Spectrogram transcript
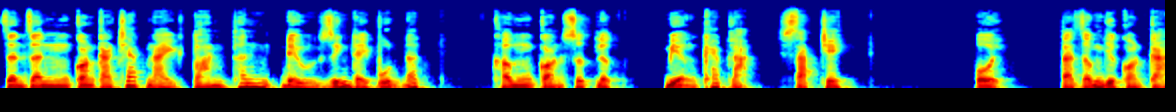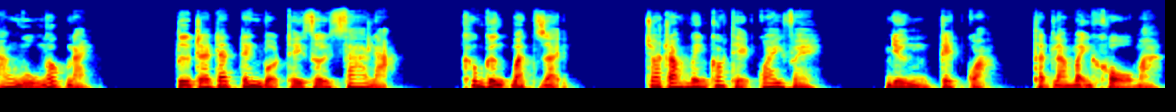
Dần dần con cá chép này toàn thân đều dính đầy bùn đất, không còn sức lực, miệng khép lại, sắp chết. Ôi, ta giống như con cá ngu ngốc này, từ trái đất đến một thế giới xa lạ, không ngừng bật dậy, cho rằng mình có thể quay về, nhưng kết quả thật là mệnh khổ mà.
